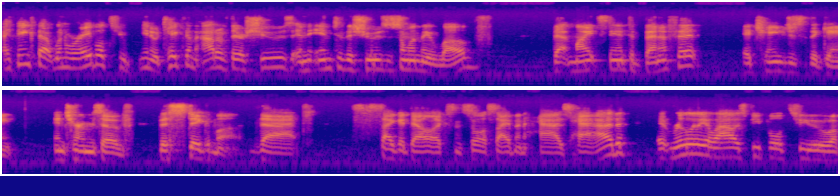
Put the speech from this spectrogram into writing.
I think that when we're able to, you know, take them out of their shoes and into the shoes of someone they love that might stand to benefit, it changes the game in terms of the stigma that psychedelics and psilocybin has had, it really allows people to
